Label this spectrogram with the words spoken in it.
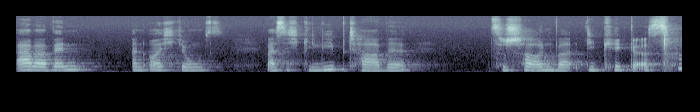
aber wenn an euch Jungs, was ich geliebt habe zu schauen, war die Kickers.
